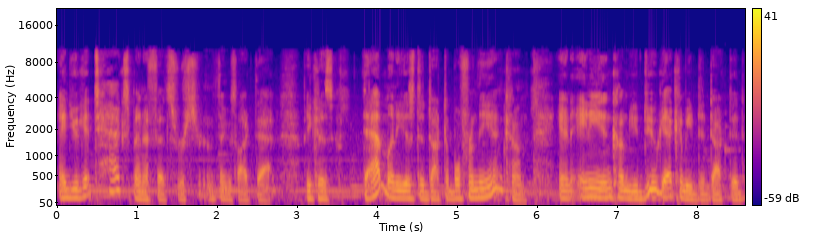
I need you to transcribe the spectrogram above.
and you get tax benefits for certain things like that because that money is deductible from the income. And any income you do get can be deducted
